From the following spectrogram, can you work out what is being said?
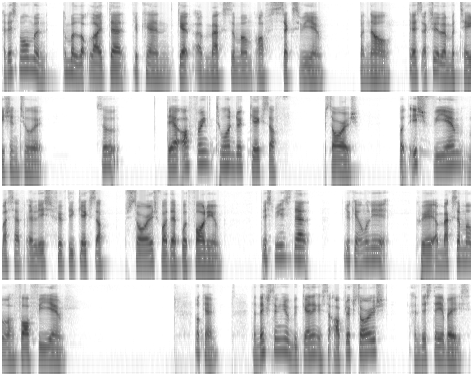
At this moment, it might look like that you can get a maximum of 6 VM, but no, there's actually a limitation to it. So they are offering 200 gigs of storage, but each VM must have at least 50 gigs of storage for their boot volume. This means that you can only create a maximum of 4 VM. Okay, the next thing you'll be getting is the object storage and this database.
